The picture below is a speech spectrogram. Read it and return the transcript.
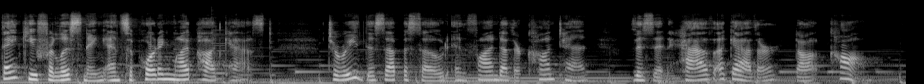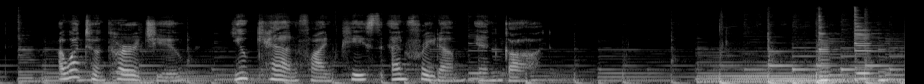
Thank you for listening and supporting my podcast. To read this episode and find other content, visit haveagather.com. I want to encourage you, you can find peace and freedom in God. Thank you.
